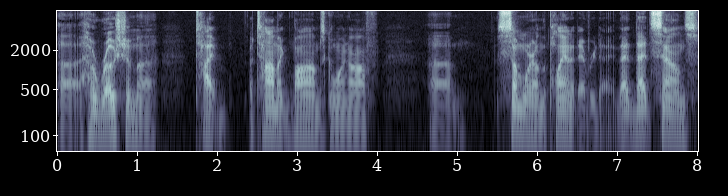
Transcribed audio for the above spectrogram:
uh, Hiroshima type atomic bombs going off um, somewhere on the planet every day. That that sounds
